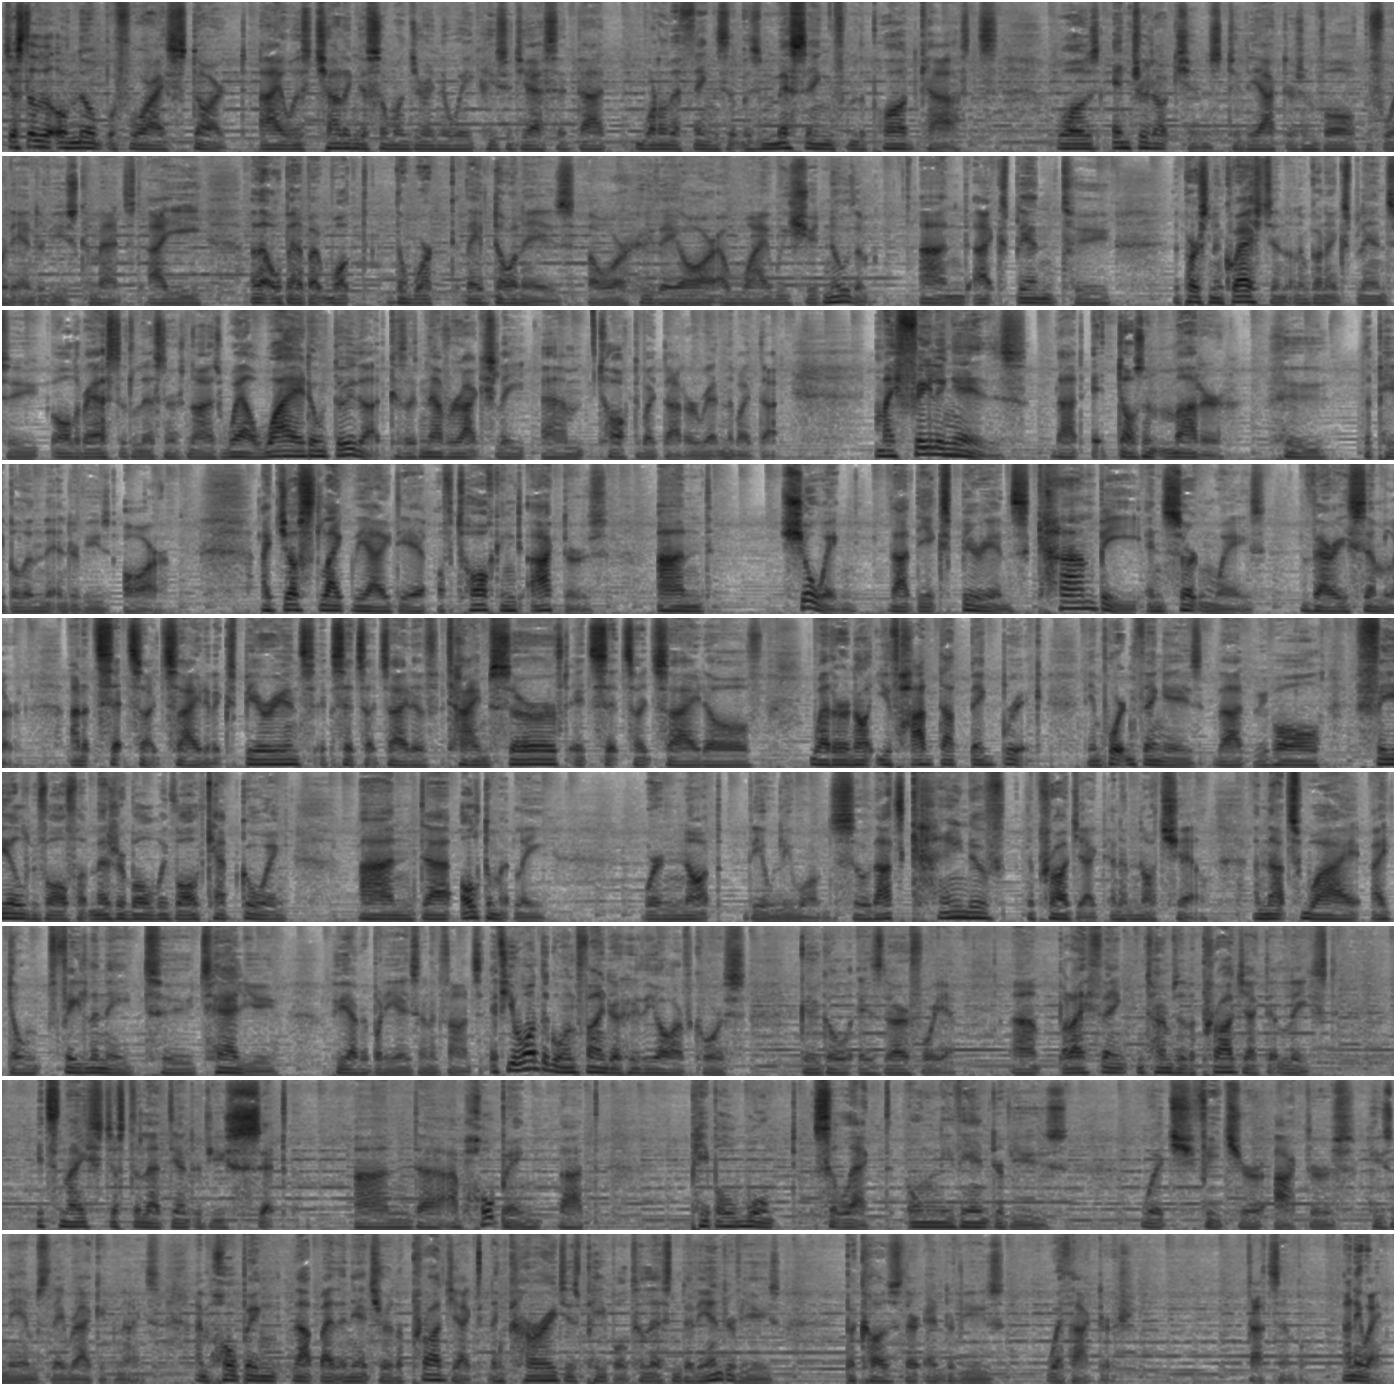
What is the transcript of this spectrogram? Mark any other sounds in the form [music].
Just a little note before I start. I was chatting to someone during the week who suggested that one of the things that was missing from the podcasts was introductions to the actors involved before the interviews commenced, i.e., a little bit about what the work they've done is, or who they are, and why we should know them. And I explained to the person in question, and I'm going to explain to all the rest of the listeners now as well why I don't do that because I've never actually um, talked about that or written about that. My feeling is that it doesn't matter who the people in the interviews are. I just like the idea of talking to actors and showing that the experience can be, in certain ways, very similar and it sits outside of experience, it sits outside of time served, it sits outside of whether or not you've had that big break. The important thing is that we've all failed, we've all felt miserable, we've all kept going, and uh, ultimately, we're not the only ones. So that's kind of the project in a nutshell, and that's why I don't feel the need to tell you who everybody is in advance. If you want to go and find out who they are, of course, Google is there for you. Um, but I think, in terms of the project at least, it's nice just to let the interview sit. And uh, I'm hoping that people won't select only the interviews which feature actors whose names they recognise. I'm hoping that by the nature of the project, it encourages people to listen to the interviews because they're interviews with actors. That simple. Anyway,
